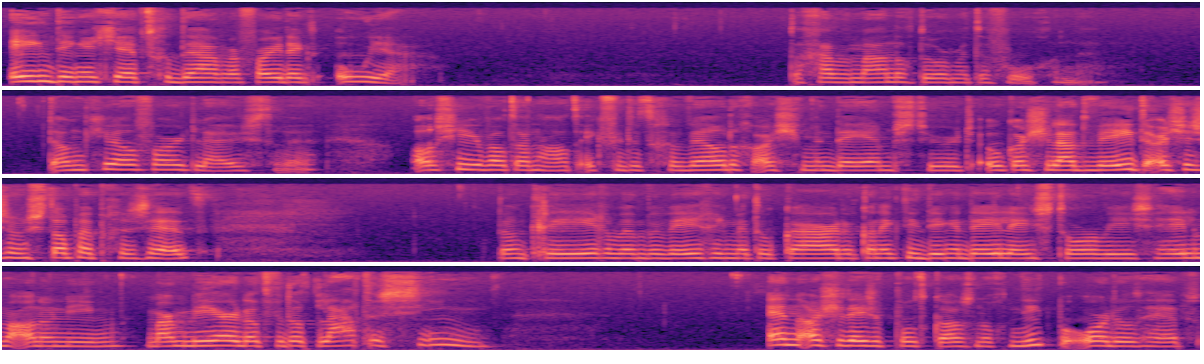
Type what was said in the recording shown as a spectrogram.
Eén dingetje hebt gedaan waarvan je denkt: oh ja, dan gaan we maandag door met de volgende. Dankjewel voor het luisteren. Als je hier wat aan had, ik vind het geweldig als je me een DM stuurt. Ook als je laat weten als je zo'n stap hebt gezet. Dan creëren we een beweging met elkaar. Dan kan ik die dingen delen in stories, helemaal anoniem. Maar meer dat we dat laten zien. En als je deze podcast nog niet beoordeeld hebt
